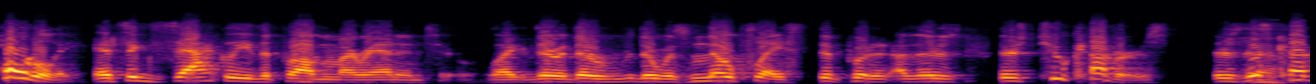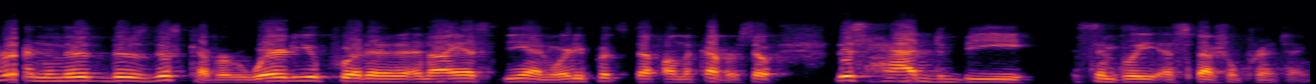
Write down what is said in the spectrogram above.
Totally. It's exactly the problem I ran into. Like there, there, there was no place to put it. There's, there's two covers. There's this yeah. cover, and then there, there's this cover. Where do you put an ISBN? Where do you put stuff on the cover? So this had to be simply a special printing,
